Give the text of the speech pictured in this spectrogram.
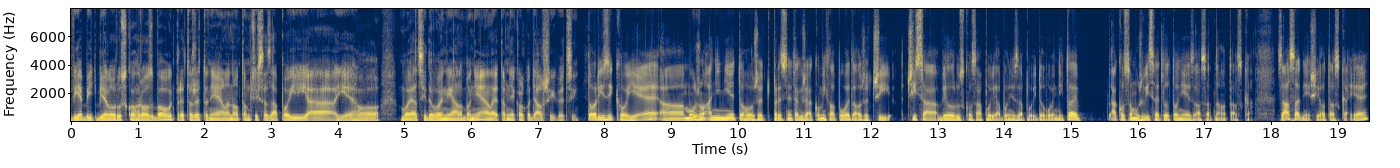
vie byť Bielorusko hrozbou, pretože to nie je len o tom, či sa zapojí a jeho vojaci do vojny alebo nie, ale je tam niekoľko ďalších vecí. To riziko je a možno ani nie toho, že presne tak, že ako Michal povedal, že či, či sa Bielorusko zapojí alebo nezapojí do vojny. To je ako som už vysvetlil, to nie je zásadná otázka. Zásadnejšia otázka je,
